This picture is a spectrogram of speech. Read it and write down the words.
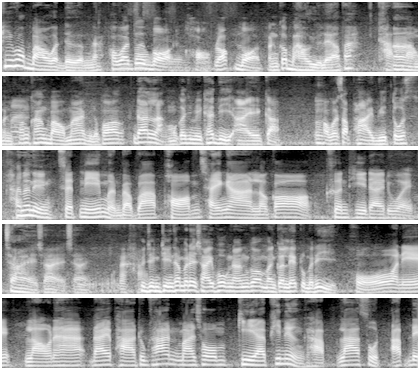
พี่ว่าเบากว่าเดิมนะ เพราะว่าด้วยบอร์ดของล็อกบอร์ดมันก็เบาอยู่แล้วปะครับอ่าเบามากมันค่อนข้างเบามากอยู่แล้วเพราะด้านหลังมันก็จะมีแค่ DI กับอืม power supply Vitus แค่นั้นเอง เซตนี้เหมือนแบบว่าพร้อมใช้งานแล้วก็เคลื่อนที่ได้ด้วยใช่ใช่ใช่นะครับคือจริงๆ ถ้าไม่ได้ใช้พวกนั้นก็มันก็เล็กลงไปได้อีก โห วันนี้เรานะฮะได้พาทุกท่านมาชมเกียร์พี่หนึ่งครับ ล่าสุดอัปเด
